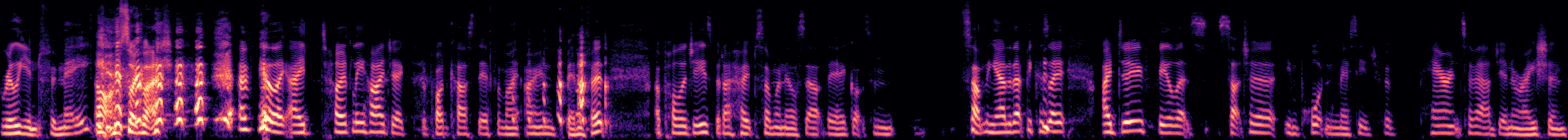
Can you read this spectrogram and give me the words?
brilliant for me. Oh, I'm so glad. I feel like I totally hijacked the podcast there for my own benefit. Apologies, but I hope someone else out there got some something out of that because I I do feel that's such a important message for parents of our generation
